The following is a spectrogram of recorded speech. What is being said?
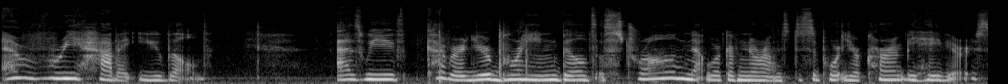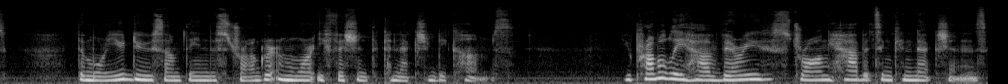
every habit you build. As we've covered, your brain builds a strong network of neurons to support your current behaviors. The more you do something, the stronger and more efficient the connection becomes. You probably have very strong habits and connections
